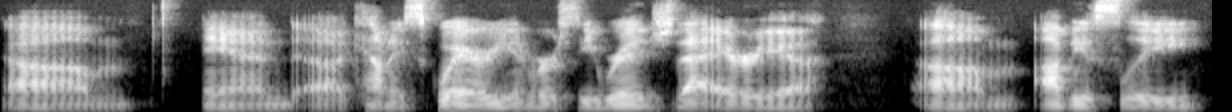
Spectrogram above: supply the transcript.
um, and uh, County Square, University Ridge, that area. Um, obviously,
